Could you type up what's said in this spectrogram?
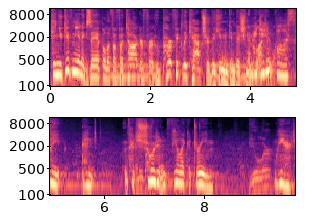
can you give me an example of a photographer who perfectly captured the human condition in black I black didn't and white? fall asleep, and that sure didn't feel like a dream. Bueller? Weird.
